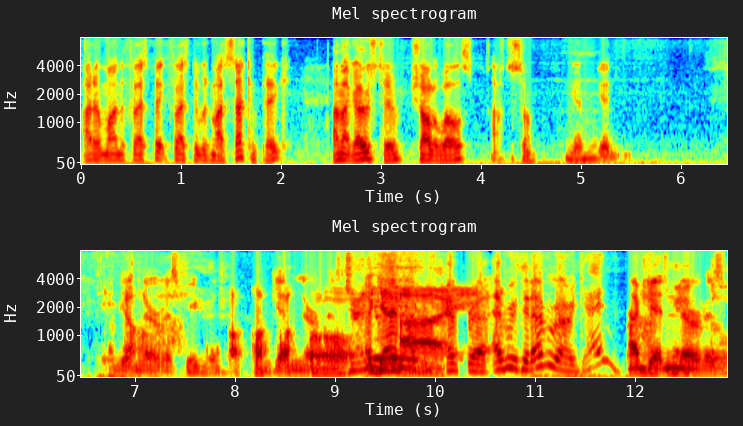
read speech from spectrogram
I don't mind the first pick. First pick was my second pick, and that goes to Charlotte Wells Aftersun. Good, good. I'm getting nervous, people. I'm getting nervous. Genuinely, Again, I- everything, everywhere, everything, everywhere again. I'm getting can't nervous, man.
